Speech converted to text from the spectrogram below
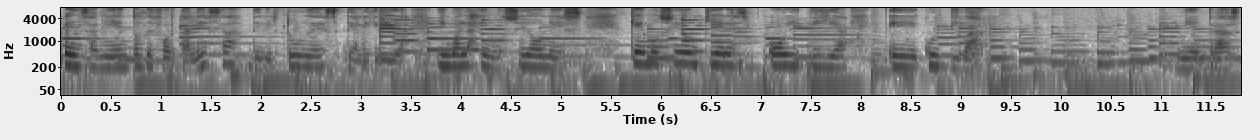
Pensamientos de fortaleza, de virtudes, de alegría. Igual las emociones. ¿Qué emoción quieres hoy día eh, cultivar? Mientras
